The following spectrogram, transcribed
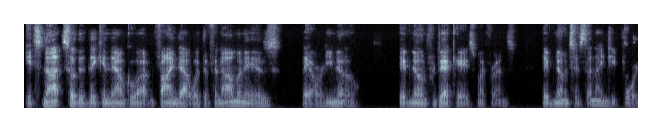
it's not so that they can now go out and find out what the phenomena is. They already know. They've known for decades, my friends. They've known since the 1940s. Hmm.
